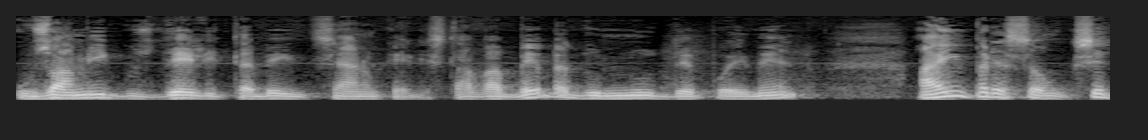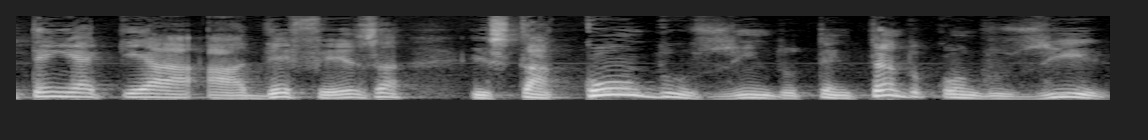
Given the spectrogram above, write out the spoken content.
os amigos dele também disseram que ele estava bêbado no depoimento. a impressão que você tem é que a, a defesa está conduzindo, tentando conduzir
